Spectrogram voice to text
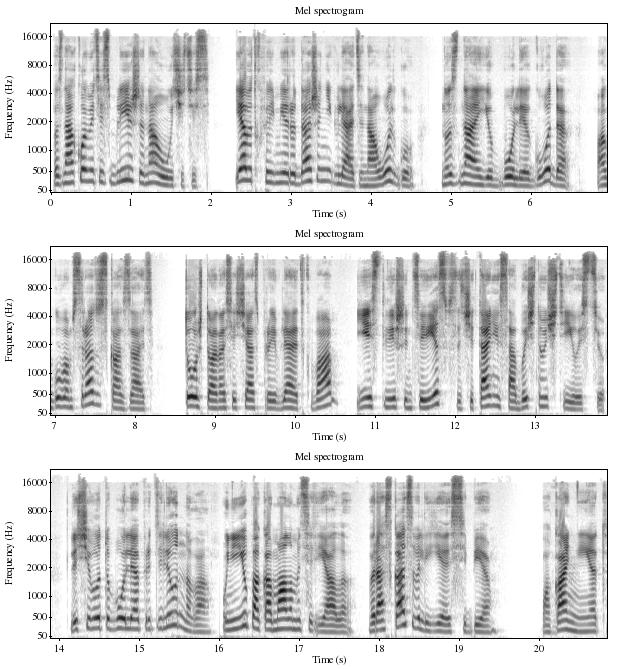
Познакомитесь ближе, научитесь. Я вот, к примеру, даже не глядя на Ольгу, но зная ее более года, могу вам сразу сказать, то, что она сейчас проявляет к вам, есть лишь интерес в сочетании с обычной учтивостью. Для чего-то более определенного у нее пока мало материала. Вы рассказывали ей о себе? Пока нет,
